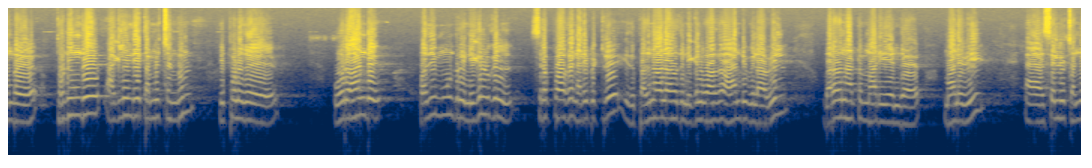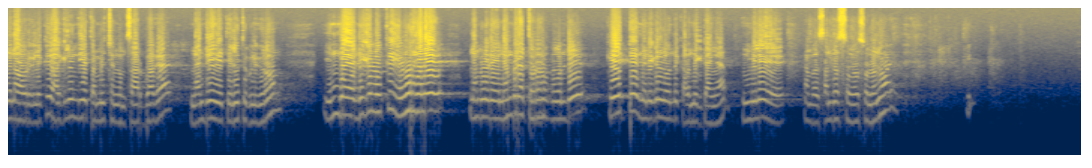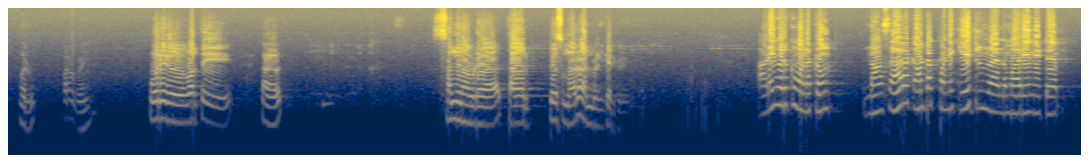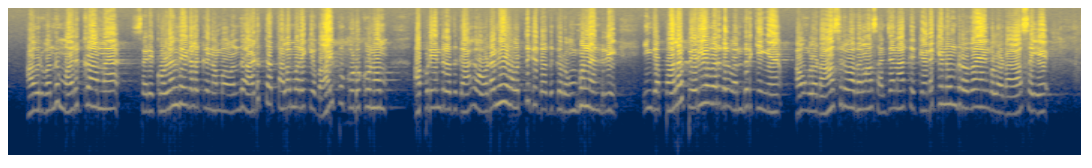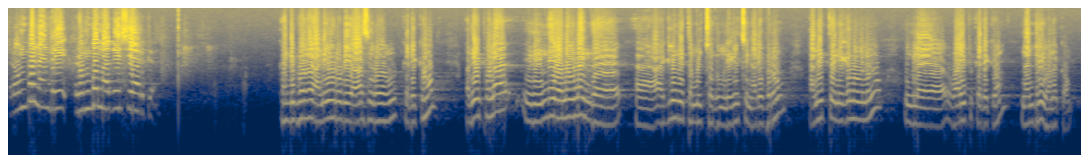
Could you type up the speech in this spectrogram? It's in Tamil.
நம்ம தொடர்ந்து அகில இந்திய தமிழ்ச்சங்கம் இப்பொழுது ஒரு ஆண்டு பதிமூன்று நிகழ்வுகள் சிறப்பாக நடைபெற்று இது பதினாலாவது நிகழ்வாக ஆண்டு விழாவில் பரதநாட்டியம் ஆடிய இந்த மாணவி செல்வி சஞ்சனா அவர்களுக்கு அகில இந்திய தமிழ்ச்சங்கம் சார்பாக நன்றியை தெரிவித்துக் கொள்கிறோம். இந்த நிகழ்வுக்கு இவர்களே நம்மளுடைய நம்பரை தொடர்பு கொண்டு கேட்டு இந்த நிகழ்வு வந்து கலந்துக்கிட்டாங்க. உண்மையிலே நம்ம சந்தோஷம் சொல்லணும். வரும். ஒரு- ஓரிரு வார்த்தை சந்தனாவோட தாயார் பேசுமாறு அன்புடன் கேட்கிறேன். அனைவருக்கும் வணக்கம். நான் சாரை காண்டாக்ட் பண்ணி கேட்டிருந்தேன் இந்த மாதிரின்னுட்டு. அவர் வந்து மறுக்காம சரி குழந்தைகளுக்கு நம்ம வந்து அடுத்த தலைமுறைக்கு வாய்ப்பு கொடுக்கணும் அப்படின்றதுக்காக உடனே ஒத்துக்கிட்டதுக்கு ரொம்ப நன்றி. இங்க பல பெரியவர்கள் வந்திருக்கீங்க. அவங்களோட ஆசீர்வாதம்லாம் சஞ்சனாக்கு கிடைக்கணும்ன்றதுதான் எங்களோட ஆசையே. ரொம்ப நன்றி. ரொம்ப மகிழ்ச்சியா இருக்கு. கண்டிப்பாக அனைவருடைய ஆசீர்வாதம் கிடைக்கும். அதே போல இது இந்திய அளவில் இந்த அஹ், அகில இந்திய தமிழ் சங்கம் நிகழ்ச்சி நடைபெறும். அனைத்து நிகழ்வுகளும் உங்களை வாய்ப்பு கிடைக்கும். நன்றி வணக்கம்.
